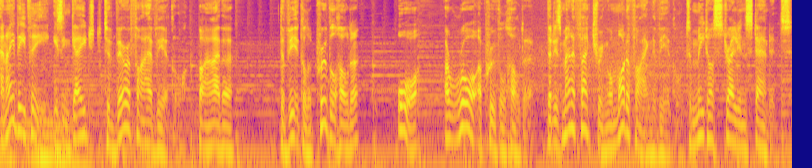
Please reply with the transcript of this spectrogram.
An AVV is engaged to verify a vehicle by either the vehicle approval holder or a raw approval holder that is manufacturing or modifying the vehicle to meet Australian standards.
